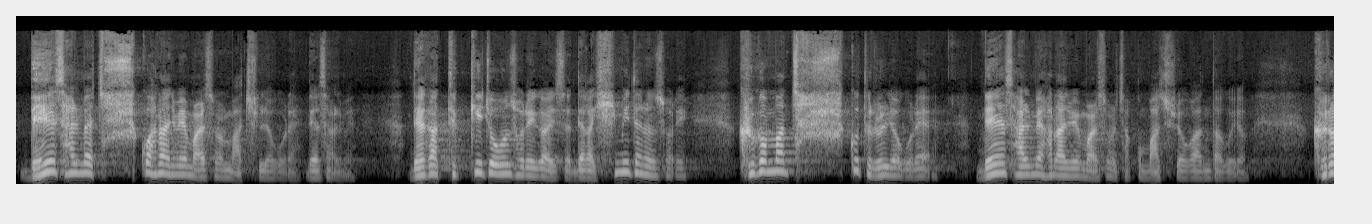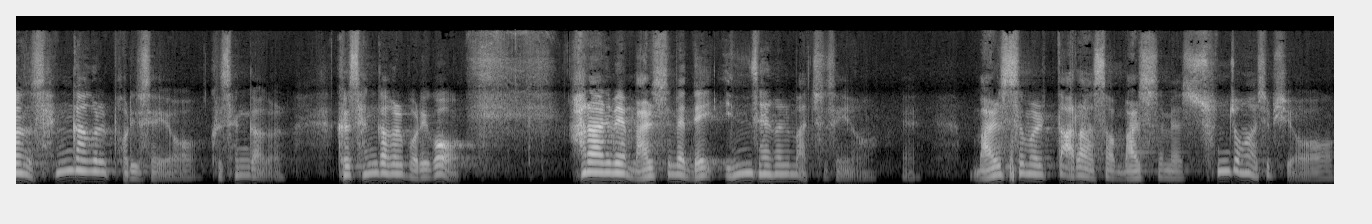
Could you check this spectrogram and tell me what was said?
내 삶에 자꾸 하나님의 말씀을 맞추려고 그래. 내 삶에. 내가 듣기 좋은 소리가 있어요. 내가 힘이 되는 소리. 그것만 자꾸 들으려고 그래. 내 삶에 하나님의 말씀을 자꾸 맞추려고 한다고요. 그런 생각을 버리세요. 그 생각을. 그 생각을 버리고 하나님의 말씀에 내 인생을 맞추세요. 예. 말씀을 따라서 말씀에 순종하십시오.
